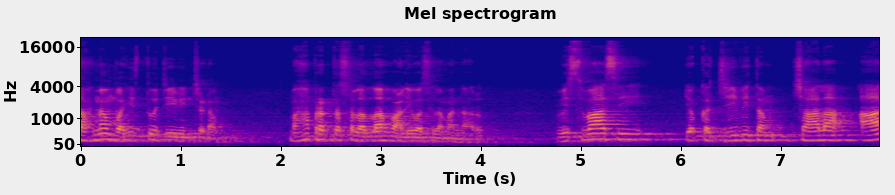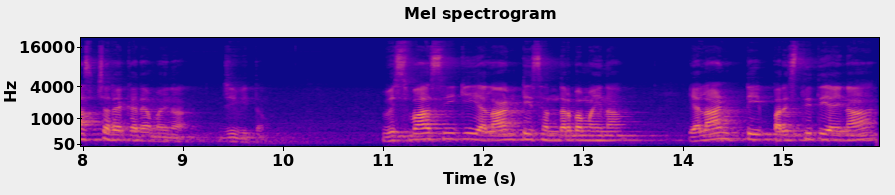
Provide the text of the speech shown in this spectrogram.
సహనం వహిస్తూ జీవించడం. మహాప్రక్త సల్లల్లాహు అలీ వసలం అన్నారు విశ్వాసి యొక్క జీవితం చాలా ఆశ్చర్యకరమైన జీవితం. విశ్వాసికి ఎలాంటి సందర్భమైనా ఎలాంటి పరిస్థితి అయినా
